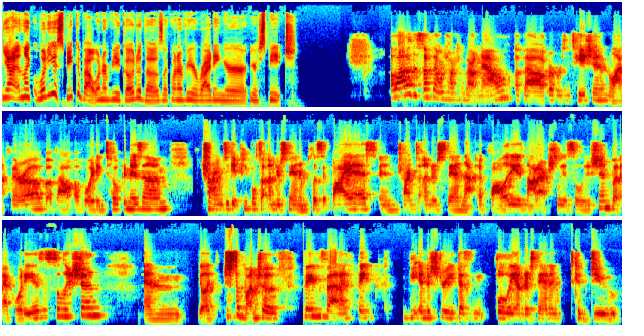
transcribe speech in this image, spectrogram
Yeah, and like what do you speak about whenever you go to those? Like whenever you're writing your your speech? A lot of the stuff that we're talking about now about representation, lack thereof, about avoiding tokenism, trying to get people to understand implicit bias and trying to understand that equality is not actually a solution, but equity is a solution. And like just a bunch of things that I think the industry doesn't fully understand and could do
